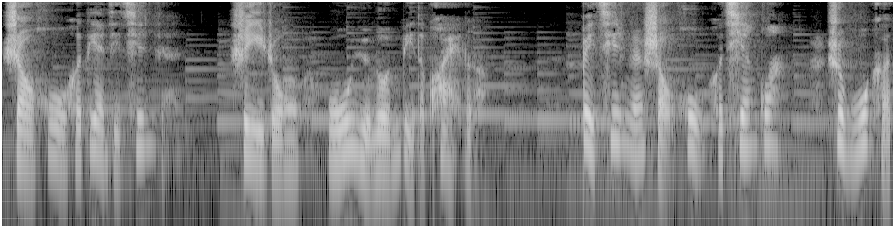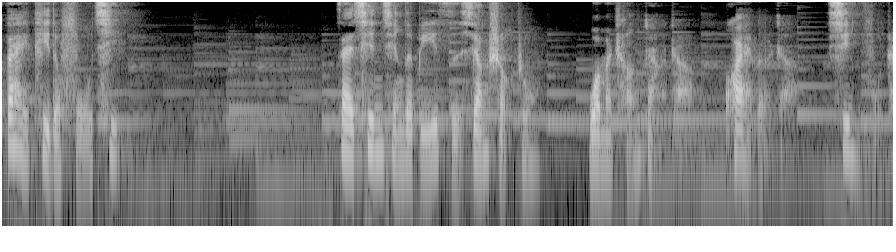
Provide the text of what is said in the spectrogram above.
守护和惦记亲人，是一种无与伦比的快乐；被亲人守护和牵挂，是无可代替的福气。在亲情的彼此相守中，我们成长着，快乐着，幸福着。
